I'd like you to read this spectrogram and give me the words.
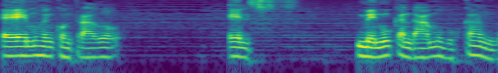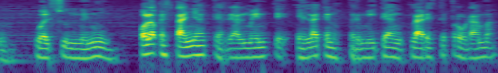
Hemos encontrado el menú que andábamos buscando o el submenú o la pestaña que realmente es la que nos permite anclar este programa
